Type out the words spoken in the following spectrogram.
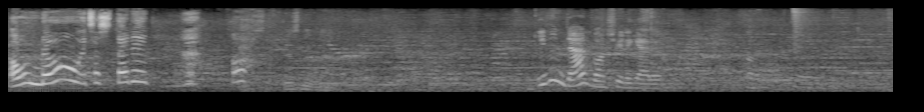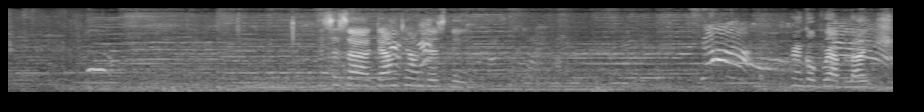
Oh no, it's a studded. Oh, Disneyland. Even Dad wants you to get it. this is uh, downtown Disney. We're gonna go grab lunch.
